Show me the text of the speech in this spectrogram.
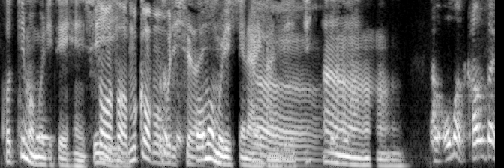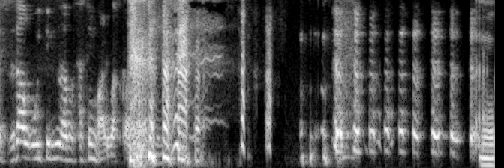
こっちも無理せえへんし。そうそう、向こうも無理してないし。ここも無理してない感じ。うんうん。あの、思わずカウンターにズラを置いてるあの写真もありますから、もう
